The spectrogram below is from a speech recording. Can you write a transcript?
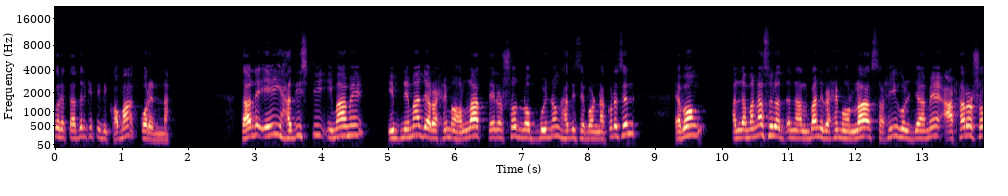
করে, তাদেরকে তিনি ক্ষমা করেন না। তাহলে এই হাদিসটি ইমামে ইবনে মাজা রহিমহল্লা তেরোশো নব্বই নং হাদিসে বর্ণনা করেছেন এবং আল্লাহ মানাসুদ্দিন আলবানী রহিমহল্লা সহিহুল জামে আঠারোশো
